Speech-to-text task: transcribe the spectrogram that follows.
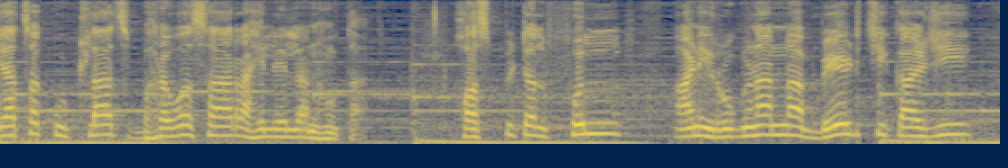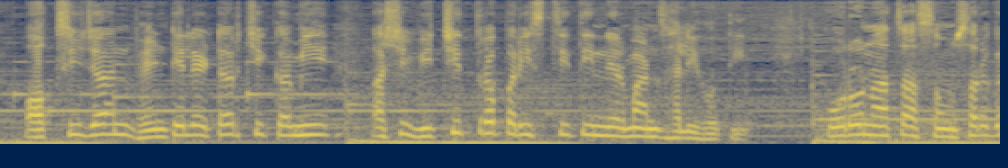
याचा कुठलाच भरवसा राहिलेला नव्हता. हॉस्पिटल फुल आणि रुग्णांना बेडची काळजी ऑक्सिजन व्हेंटिलेटरची कमी अशी विचित्र परिस्थिती निर्माण झाली होती. कोरोनाचा संसर्ग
